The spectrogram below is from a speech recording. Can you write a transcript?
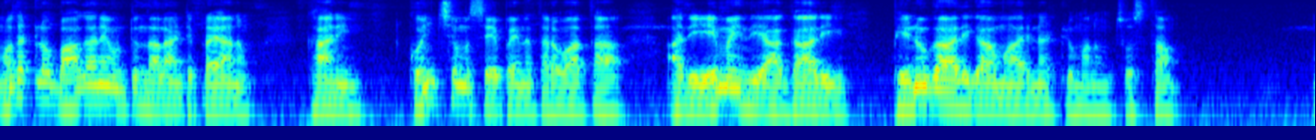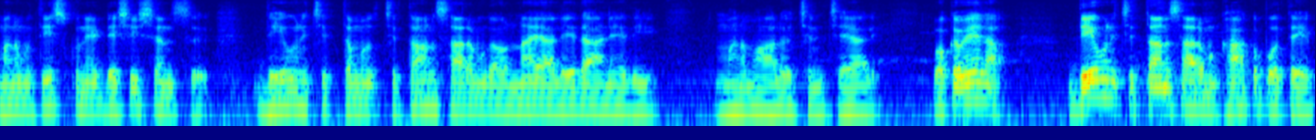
మొదట్లో బాగానే ఉంటుంది అలాంటి ప్రయాణం కానీ కొంచెం సేపైన తర్వాత అది ఏమైంది? ఆ గాలి పెనుగాలిగా మారినట్లు మనం చూస్తాం. మనము తీసుకునే డెసిషన్స్ దేవుని చిత్తము చిత్తానుసారముగా ఉన్నాయా లేదా అనేది మనం ఆలోచన చేయాలి. ఒకవేళ దేవుని చిత్తానుసారము కాకపోతే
